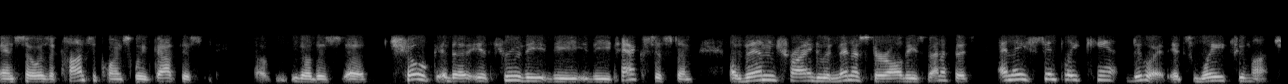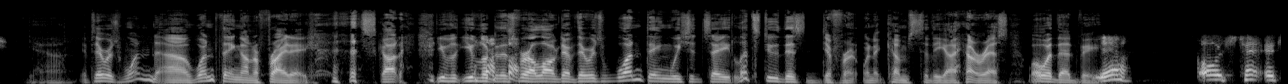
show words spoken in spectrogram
And so, as a consequence, we've got this, uh, you know, this uh, choke the, it, through the, the, the tax system of them trying to administer all these benefits, and they simply can't do it. It's way too much. Yeah. If there was one uh, one thing on a Friday, Scott, you've you've looked at this for a long time. If there was one thing we should say, let's do this different when it comes to the IRS. What would that be? Yeah. Oh, it's ta- it's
